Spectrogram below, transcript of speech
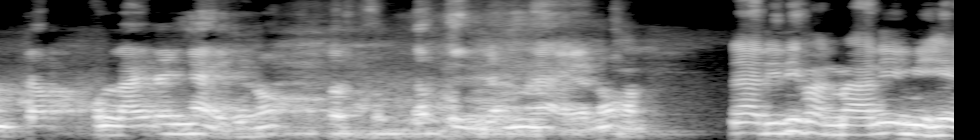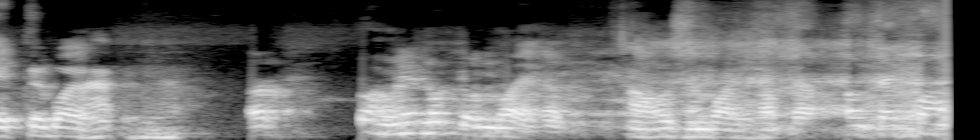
มันจับคนร้ายได้ง่ายเลยเนาะก็ก็ถึงอย่างง่ายอะเนาะในอดีตที่ผ่านมานี่มีเหตุเกิดบ่อยเหรอครับแล้วกล้องนี้รถชนบ่อยครับเอาชนบ่อยครับครับ ต้องใช้กล้อง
